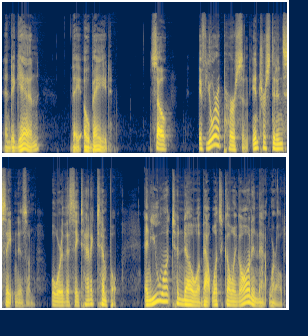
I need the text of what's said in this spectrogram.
And again, they obeyed. So, if you're a person interested in Satanism or the Satanic Temple, and you want to know about what's going on in that world,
